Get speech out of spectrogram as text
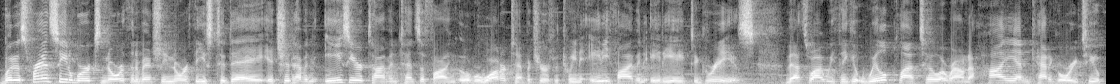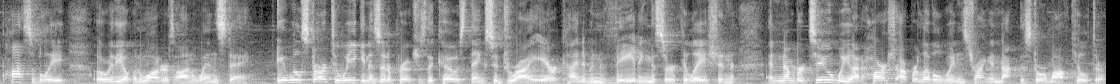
But as Francine works north and eventually northeast today, it should have an easier time intensifying over water temperatures between 85 and 88 degrees. That's why we think it will plateau around a high-end Category 2, possibly, over the open waters on Wednesday. It will start to weaken as it approaches the coast thanks to dry air kind of invading the circulation. And number two, we got harsh upper level winds trying to knock the storm off kilter.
